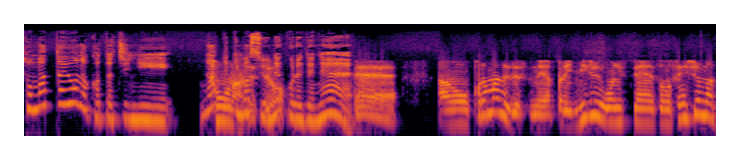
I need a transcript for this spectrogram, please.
止まったような形になってきますよね、これでね。えーあのこれまでですねやっぱり25日線、その先週末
